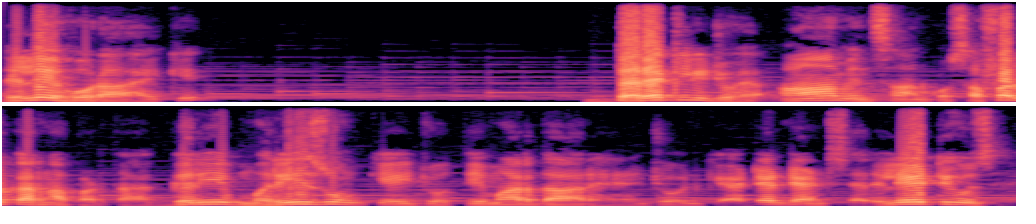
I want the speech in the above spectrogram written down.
डिले हो रहा है कि डायरेक्टली जो है आम इंसान को सफ़र करना पड़ता है। गरीब मरीजों के जो तीमारदार हैं, जो इनके अटेंडेंट्स हैं रिलेटिव्स हैं,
